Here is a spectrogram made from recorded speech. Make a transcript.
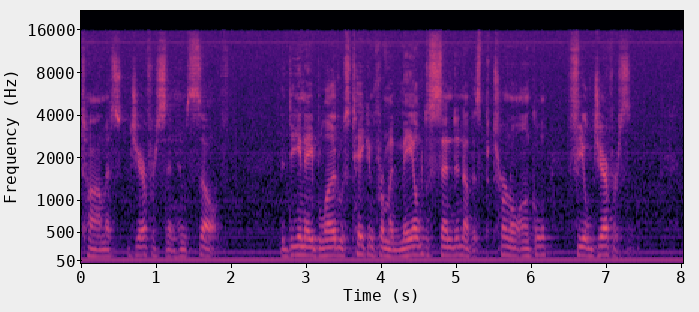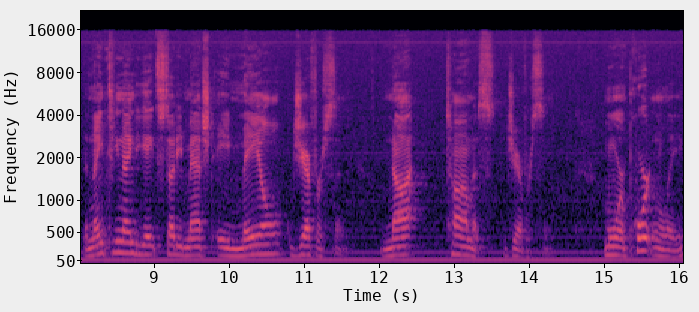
Thomas Jefferson himself. The DNA blood was taken from a male descendant of his paternal uncle, Field Jefferson. The 1998 study matched a male Jefferson, not Thomas Jefferson. More importantly,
